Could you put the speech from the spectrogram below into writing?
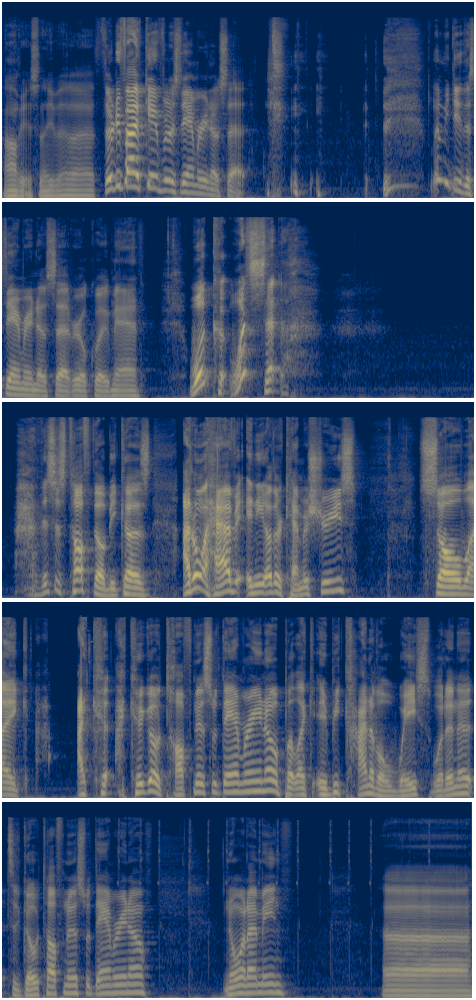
obviously. But uh, 35k for this Dan Marino set. Let me do this Dan Marino set real quick, man. What what set? This is tough though because I don't have any other chemistries, so like I could I could go toughness with Dan Marino, but like it'd be kind of a waste, wouldn't it, to go toughness with Dan Marino? You know what I mean? Uh,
